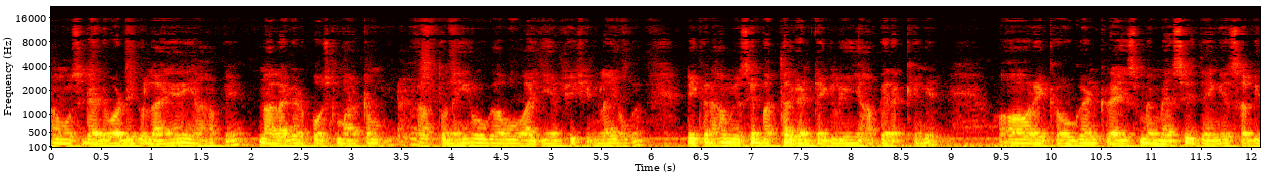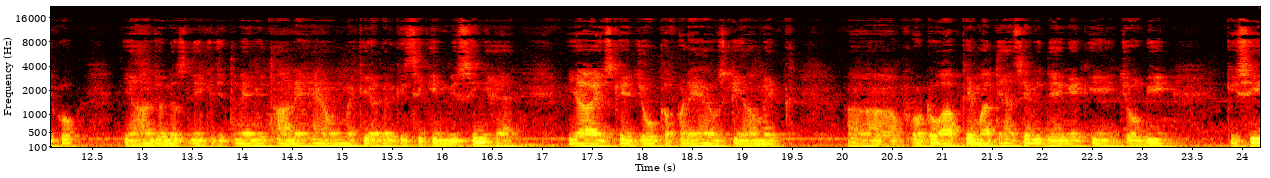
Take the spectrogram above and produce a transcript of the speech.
हम उस डेड बॉडी को लाए हैं यहाँ पे। नालागढ़ पोस्टमार्टम तो नहीं होगा, वो आईजीएमसी शिमला ही होगा। लेकिन हम इसे बहत्तर घंटे के लिए यहाँ पे रखेंगे। और एक ओगन क्राइस में मैसेज देंगे सभी को यहाँ जो नज़दीक जितने भी थाने हैं उनमें कि अगर किसी की मिसिंग है या इसके जो कपड़े हैं उसकी हम एक फ़ोटो आपके माध्यम से भी देंगे कि जो भी किसी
